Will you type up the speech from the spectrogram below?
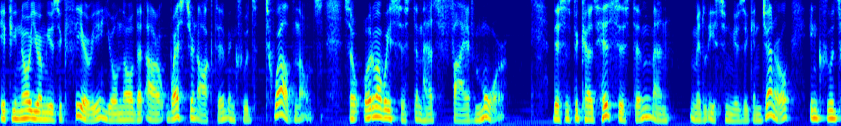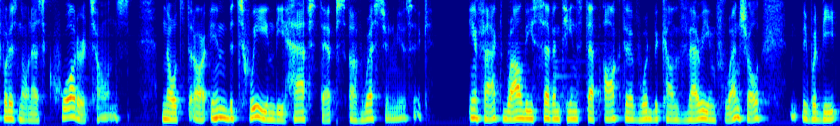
If you know your music theory, you'll know that our Western octave includes 12 notes, so Urmawi's system has 5 more. This is because his system, and Middle Eastern music in general, includes what is known as quarter tones, notes that are in between the half steps of Western music. In fact, while the 17 step octave would become very influential, it would be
